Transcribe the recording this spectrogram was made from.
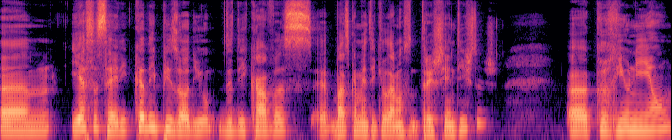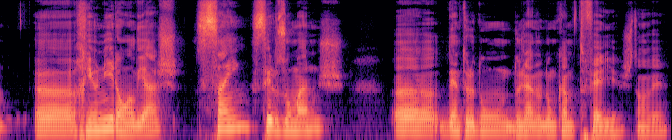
Um, e essa série, cada episódio dedicava-se, eh, basicamente aquilo eram três cientistas, uh, que reuniam, uh, reuniram aliás, 100 seres humanos uh, dentro de um, um género de um campo de férias, estão a ver?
